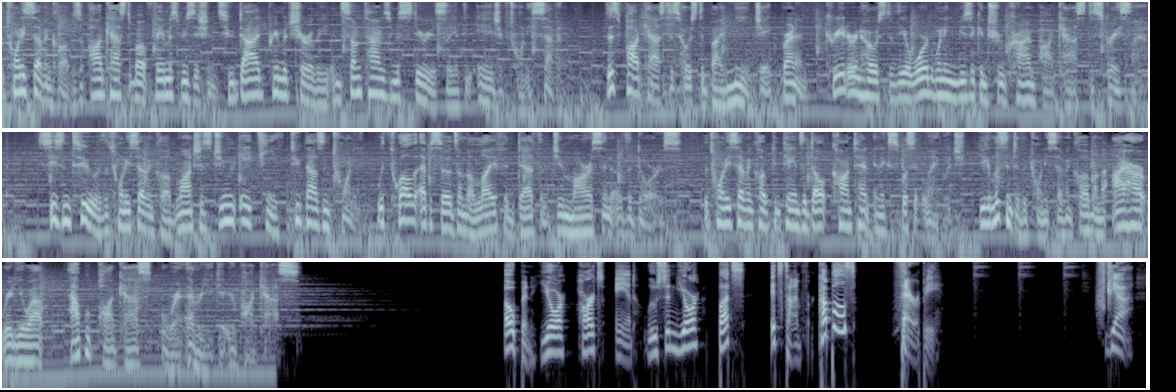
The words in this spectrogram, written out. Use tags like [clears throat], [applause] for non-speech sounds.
The 27 Club is a podcast about famous musicians who died prematurely and sometimes mysteriously at the age of 27. This podcast is hosted by me, Jake Brennan, creator and host of the award winning music and true crime podcast, Disgraceland. Season 2 of The 27 Club launches June 18th, 2020, with 12 episodes on the life and death of Jim Morrison of The Doors. The 27 Club contains adult content and explicit language. You can listen to The 27 Club on the iHeartRadio app, Apple Podcasts, or wherever you get your podcasts. Open your hearts and loosen your butts. It's time for couples therapy. Yeah,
